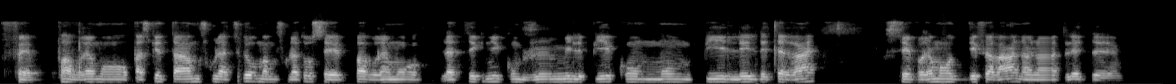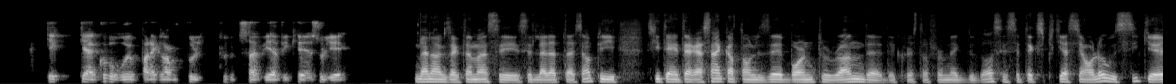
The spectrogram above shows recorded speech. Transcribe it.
fait pas vraiment, parce que ta musculature, ma musculature, c'est pas vraiment la technique comme je mets le pied, comme mon pied lit le terrain. C'est vraiment différent d'un athlète euh, qui, a couru, par exemple, tout- toute sa vie avec euh, souliers. Ben non, exactement, c'est de l'adaptation. Puis ce qui était intéressant quand on lisait Born to Run de, Christopher McDougall, c'est cette explication-là aussi que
